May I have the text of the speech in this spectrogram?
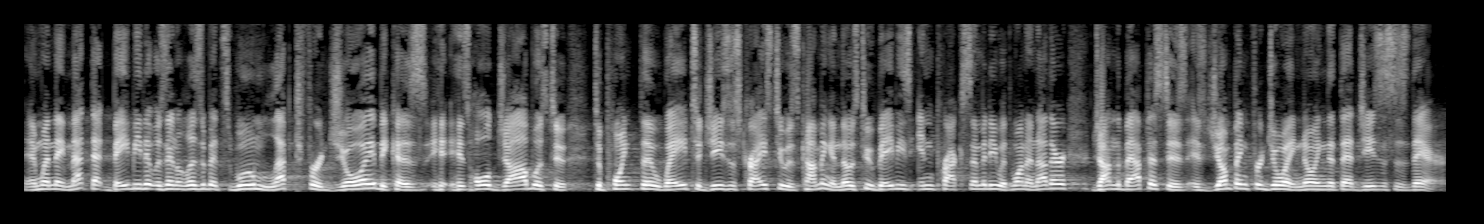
And when they met, that baby that was in Elizabeth's womb leapt for joy because his whole job was to, to point the way to Jesus Christ who was coming. And those two babies in proximity with one another, John the Baptist is, is jumping for joy knowing that that Jesus is there.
